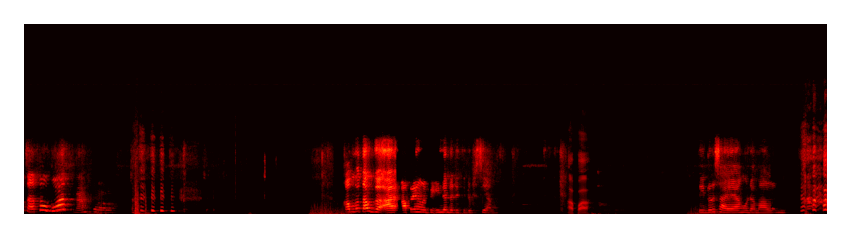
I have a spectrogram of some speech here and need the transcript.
satu buat. Nampol. Kamu tahu gak apa yang lebih indah dari tidur siang? apa? Tidur sayang, udah malam.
